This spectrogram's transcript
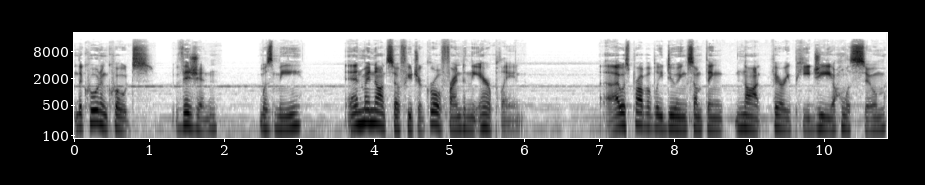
The quote unquote vision was me and my not so future girlfriend in the airplane. I was probably doing something not very PG, I'll assume,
